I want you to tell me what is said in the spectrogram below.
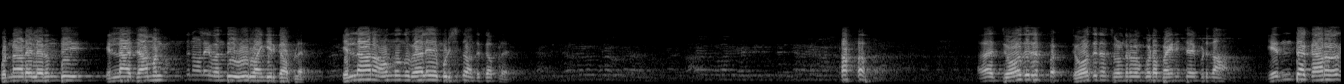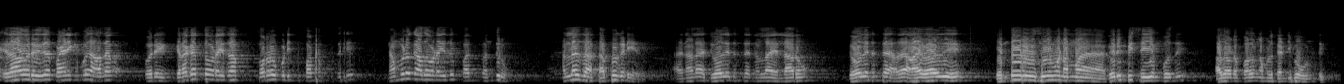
பொன்னாடையில இருந்து எல்லா ஜாமான் முந்த நாளே வந்து இவர் வாங்கியிருக்காப்ல எல்லாரும் அவங்கவுங்க வேலையை முடிச்சுட்டு வந்திருக்காப்ல அதாவது ஜோதிடம் ஜோதிடம் சொல்றவங்க கூட பயணிச்சா இப்படிதான். எந்த காரம் ஏதாவது ஒரு இதை பயணிக்கும் போது அதை ஒரு கிரகத்தோட இதை தொடர்புபடுத்தி பண்றதுக்கு நம்மளுக்கு அதோட இது வந்துடும் நல்லதுதான் தப்பு கிடையாது. அதனால ஜோதிடத்தை நல்லா எல்லாரும் அதா- அதாவது எந்த ஒரு விஷயமும் நம்ம விரும்பி செய்யும் போது அதோட பலன் நம்மளுக்கு கண்டிப்பா உண்டு.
